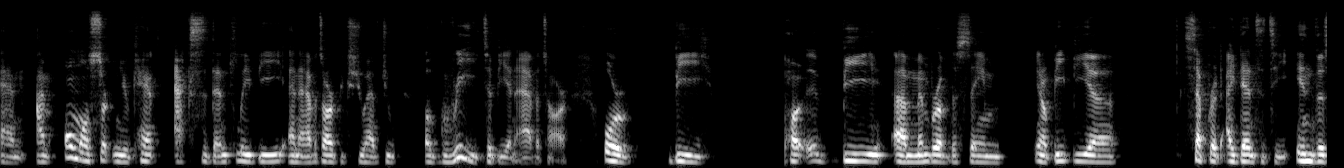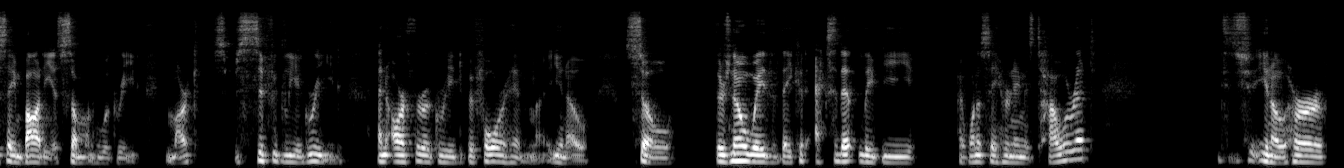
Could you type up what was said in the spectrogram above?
and I'm almost certain you can't accidentally be an avatar because you have to agree to be an avatar, or be Eh, be a member of the same, you know, be, be a separate identity in the same body as someone who agreed. Mark specifically agreed, and Arthur agreed before him, you know, so there's no way that they could accidentally be, I want to say her name is Taweret, you know, her,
